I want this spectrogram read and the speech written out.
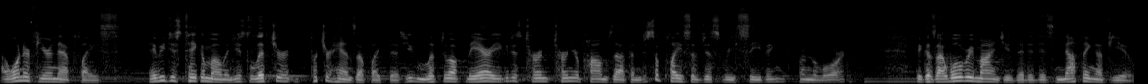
I wonder if you're in that place. Maybe just take a moment, just lift your, put your hands up like this. You can lift them up in the air. You can just turn, turn your palms up and just a place of just receiving from the Lord. Because I will remind you that it is nothing of you.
